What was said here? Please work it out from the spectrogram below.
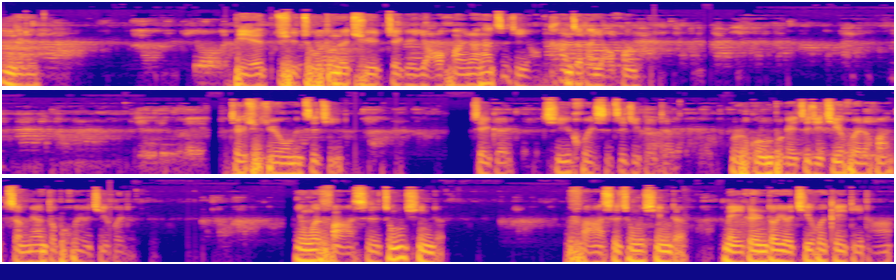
嗯，那个，别去主动的去这个摇晃，让他自己摇，看着他摇晃。这个取决于我们自己，这个机会是自己给的。如果我们不给自己机会的话，怎么样都不会有机会的。因为法是中性的，法是中性的，每个人都有机会可以抵达，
